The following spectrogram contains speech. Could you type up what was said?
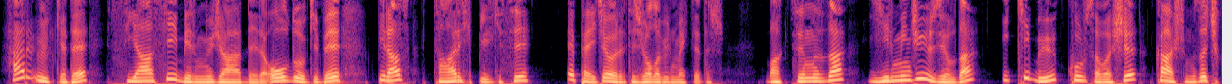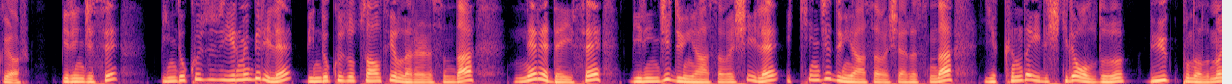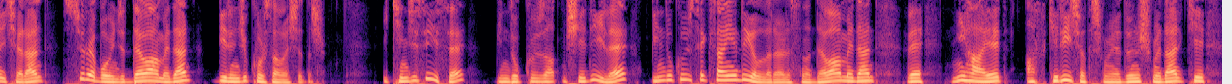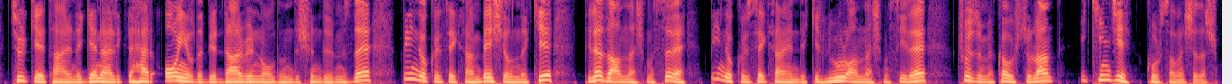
Her ülkede siyasi bir mücadele olduğu gibi biraz tarih bilgisi epeyce öğretici olabilmektedir. Baktığımızda 20. yüzyılda iki büyük kur savaşı karşımıza çıkıyor. Birincisi 1921 ile 1936 yıllar arasında neredeyse Birinci Dünya Savaşı ile İkinci Dünya Savaşı arasında yakında ilişkili olduğu büyük bunalımı içeren süre boyunca devam eden Birinci Kur Savaşı'dır. İkincisi ise 1967 ile 1987 yılları arasında devam eden ve nihayet askeri çatışmaya dönüşmeden ki Türkiye tarihinde genellikle her 10 yılda bir darbenin olduğunu düşündüğümüzde 1985 yılındaki Plaza Anlaşması ve 1987'deki Lur Anlaşması ile çözüme kavuşturulan ikinci kur savaşıdır.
